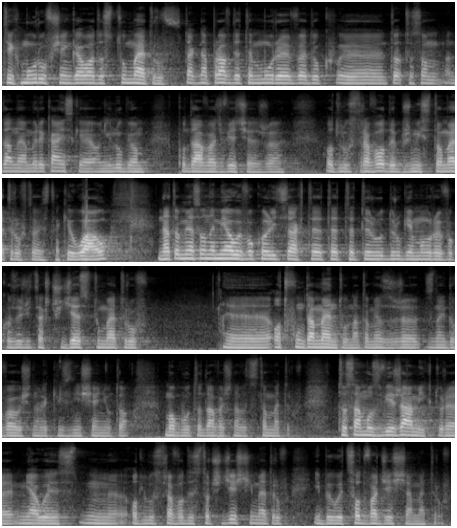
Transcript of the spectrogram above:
tych murów sięgała do 100 metrów. Tak naprawdę te mury według, e, to, to są dane amerykańskie, oni lubią podawać, wiecie, że od lustra wody brzmi 100 metrów, to jest takie wow. Natomiast one miały w okolicach, te, te, te drugie mury w okolicach 30 metrów od fundamentu, natomiast że znajdowały się na lekkim wzniesieniu, to mogło to dawać nawet 100 metrów. To samo z wieżami, które miały od lustra wody 130 metrów i były co 20 metrów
